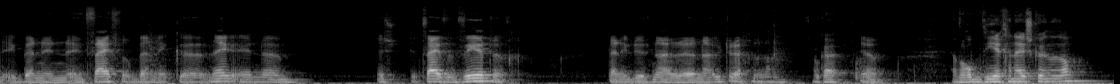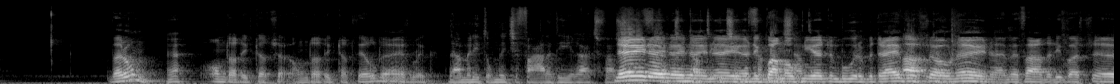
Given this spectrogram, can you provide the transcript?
ik ben in, in 50 ben ik, eh, nee, in, eh, in s- 45 ben ik dus naar, eh, naar Utrecht gegaan. Oké. Ja. En waarom diergeneeskunde dan? Waarom? Ja. Omdat ik, dat, omdat ik dat wilde eigenlijk. Nou, maar niet omdat je vader dierenarts was. Nee, nee, nee, nee, nee. En ik kwam ook niet uit een boerenbedrijf Ah, of zo. Nee, nee. Mijn vader die was, eh,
